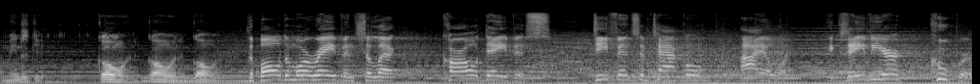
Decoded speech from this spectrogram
I mean, just get going and going and going. The Baltimore Ravens select Carl Davis, defensive tackle, Iowa. Xavier Cooper,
